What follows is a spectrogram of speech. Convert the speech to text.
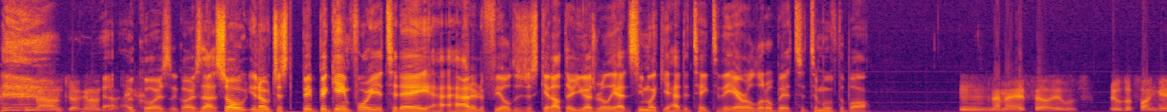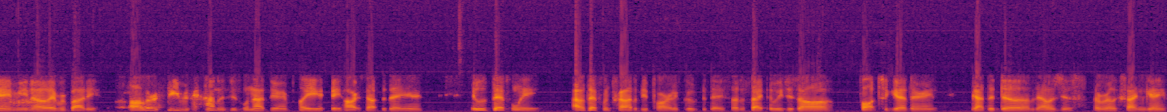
I'm joking. I'm joking. Of course, of course. That, so you know, just big big game for you today. How did it feel to just get out there? You guys really had seemed like you had to take to the air a little bit to, to move the ball. Mm, no, man, it felt it was it was a fun game. You know, everybody, all the receivers kind of just went out there and played their hearts out today, and it was definitely I was definitely proud to be part of the group today. So the fact that we just all fought together and got the dub, that was just a real exciting game.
